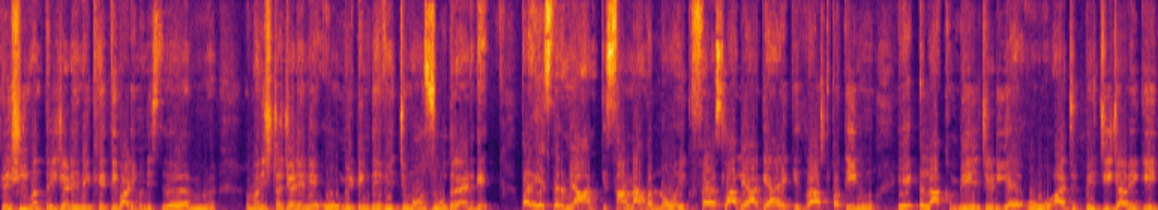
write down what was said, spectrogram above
ਕ੍ਰਿਸ਼ੀ ਮੰਤਰੀ ਜਿਹੜੇ ਨੇ, ਖੇਤੀਬਾੜੀ ਮਨਿਸ- ਮਨਿਸਟਰ ਜਿਹੜੇ ਨੇ, ਉਹ ਮੀਟਿੰਗ ਦੇ ਵਿੱਚ ਮੌਜੂਦ ਰਹਿਣਗੇ। ਪਰ ਇਸ ਦਰਮਿਆਨ ਕਿਸਾਨਾਂ ਵੱਲੋਂ ਇੱਕ ਫੈਸਲਾ ਲਿਆ ਗਿਆ ਹੈ ਕਿ ਰਾਸ਼ਟਰਪਤੀ ਨੂੰ 1 ਲੱਖ ਮੇਲ ਜਿਹੜੀ ਹੈ ਉਹ ਅੱਜ ਭੇਜੀ ਜਾਵੇਗੀ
